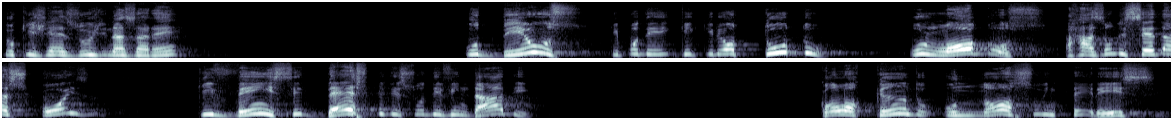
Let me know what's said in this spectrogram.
do que Jesus de Nazaré. O Deus que, que criou tudo, o Logos, a razão de ser das coisas, que vem e se despe de sua divindade, colocando o nosso interesse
